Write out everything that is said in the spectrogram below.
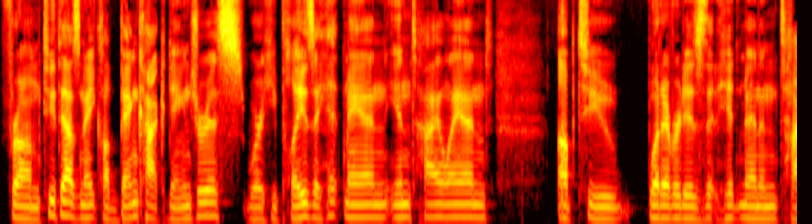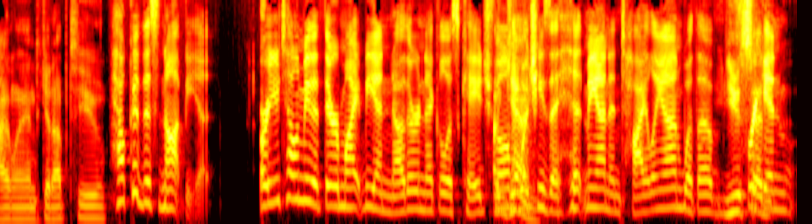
from 2008 called Bangkok Dangerous, where he plays a hitman in Thailand up to whatever it is that hitmen in Thailand get up to. How could this not be it? Are you telling me that there might be another Nicolas Cage film in Again- which he's a hitman in Thailand with a freaking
